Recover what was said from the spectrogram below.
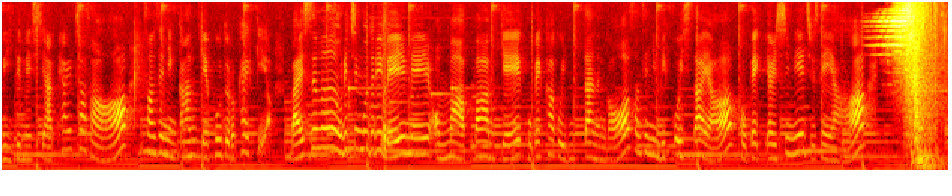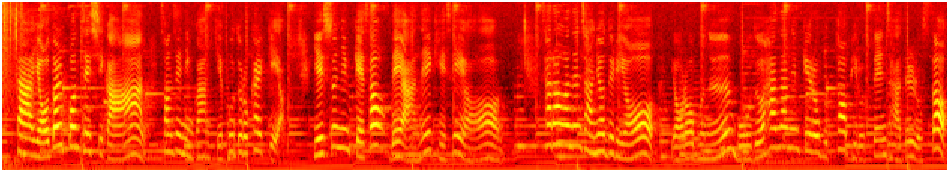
믿음의 씨앗 펼쳐서 선생님과 함께 보도록 할게요. 말씀은 우리 친구들이 매일매일 엄마, 아빠와 함께 고백하고 있다는 거 선생님 믿고 있어요. 고백 열심히 해주세요. 자, 여덟 번째 시간 선생님과 함께 보도록 할게요. 예수님께서 내 안에 계세요. 사랑하는 자녀들이여, 여러분은 모두 하나님께로부터 비롯된 자들로서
